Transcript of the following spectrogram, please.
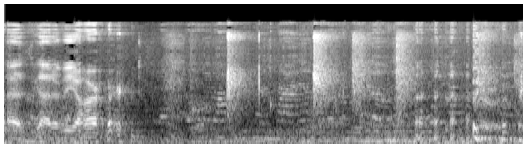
That's gotta be hard.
